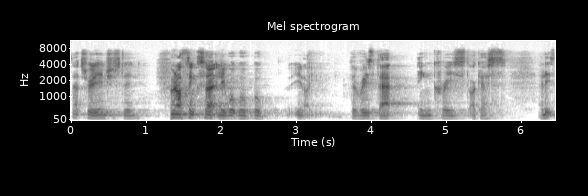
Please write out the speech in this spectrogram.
that's really interesting. I mean, I think certainly what we'll, we'll you know, there is that increased, I guess, and it's,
